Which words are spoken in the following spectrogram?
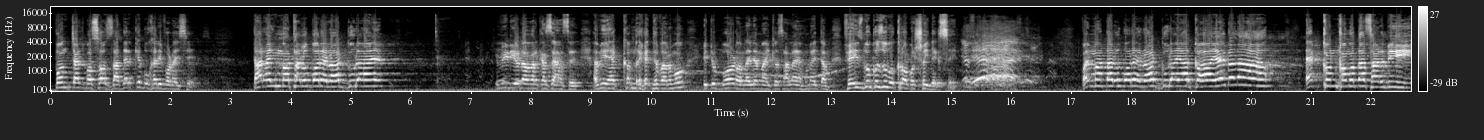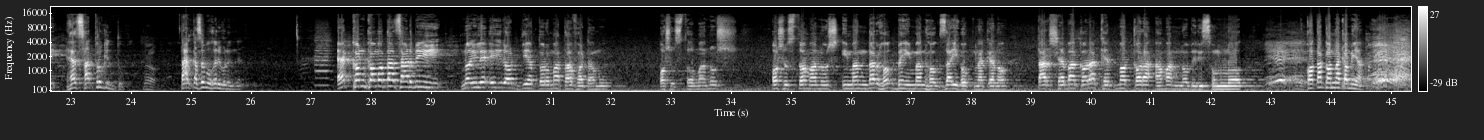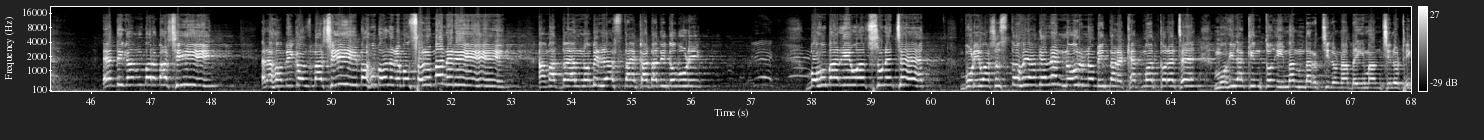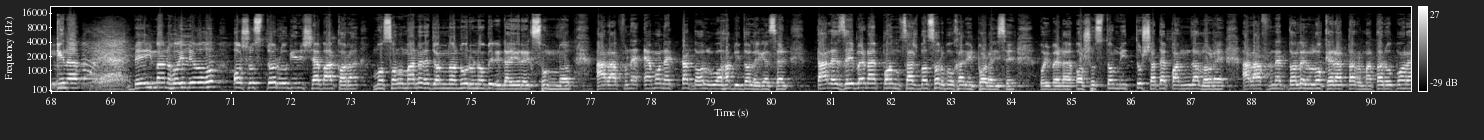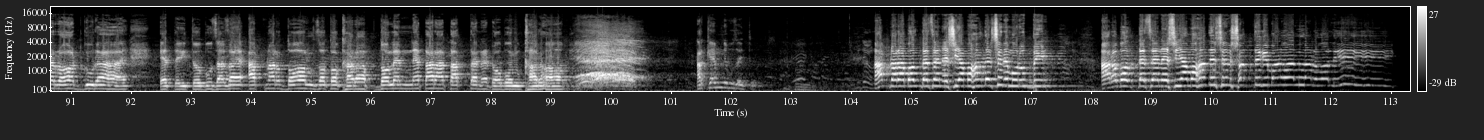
পঞ্চাশ বছর যাদেরকে বুখারি পড়াইছে, তারাই মাথার উপরে রড ঘুরায়। ভিডিওটা আমার কাছে আছে, আমি এক্ষণ দেখাইতে পারব, একটু বড়, নাইলে মাইকে চালায় শোনাইতাম। ফেসবুক যুবকরা অবশ্যই দেখছে। কয় মাথার উপরে রড ঘুরায় আর কয় এই বেড়া এক্ষণ ক্ষমতা ছাড়বি। হ্যাঁ ছাত্র কিন্তু। তার কাছে বুখারি বলেন না। এক্ষণ ক্ষমতা ছাড়বি নইলে এই রড দিয়া তোর মাথা ফাটামু। অসুস্থ মানুষ অসুস্থ মানুষ ইমানদার হোক বেঈমান হোক যাই হোক না কেন তার সেবা করা খেদমত করা আমার নবীর সুন্নত। কথা কন্যা কামিয়া। এ দিগম্বরবাসী রে হবিগঞ্জবাসী বাহুবনের মুসলমানের আমার দয়াল নবীর রাস্তায় কাটা দিত বুড়ি। বহুবার ওয়াজ শুনেছে বুড়ি অসুস্থ হয়ে গেলে নূর নবী তার খেদমত করেছে। মহিলা কিন্তু ইমানদার ছিল না, বেঈমান ছিল, ঠিক কিনা? বেঈমান হইলেও অসুস্থ রোগীর সেবা করা মুসলমানের জন্য নূর নবীর ডাইরেক্ট সুন্নত। আর আপনি এমন একটা দল ওয়াহাবি দলে গেছেন তারে যে বেড়ায় পঞ্চাশ বছর বুখারি পড়াইছে, ওই বেড়ায় অসুস্থ মৃত্যুর সাথে পাঞ্জা লড়ে, আর আপনার দলের লোকেরা তার মাথার উপরে রড গুড়ায় এতেই তো বোঝা যায় আপনার দল যত খারাপ, দলের নেতারা তার তেনে ডবল খারাপ। আর কেমনে বুঝাইতো? আপনারা বলতেছেন এশিয়া মহাদেশের মুরব্বী আরও বলতেছেন এশিয়া মহাদেশের সব থেকে বড় আল্লাহর বলি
